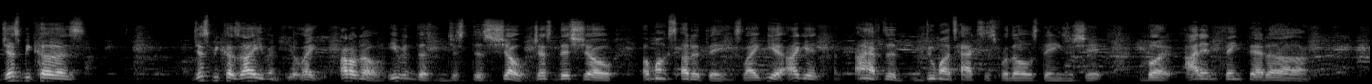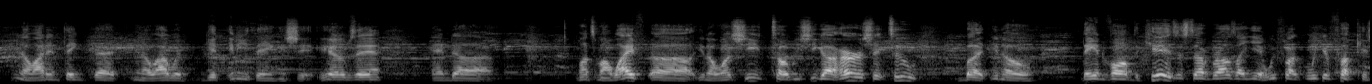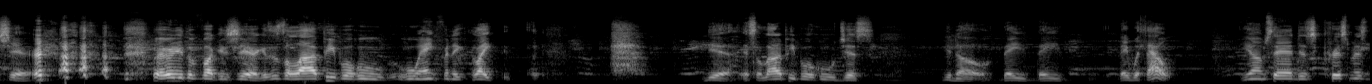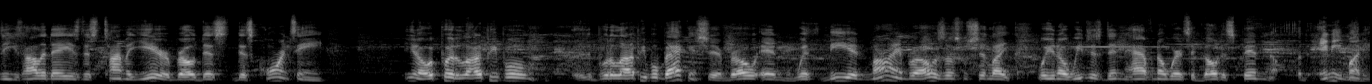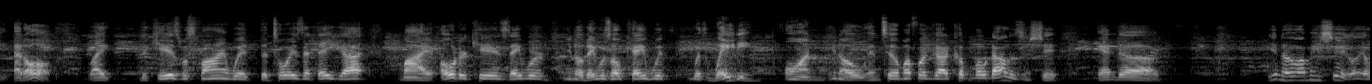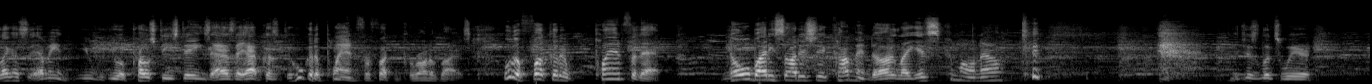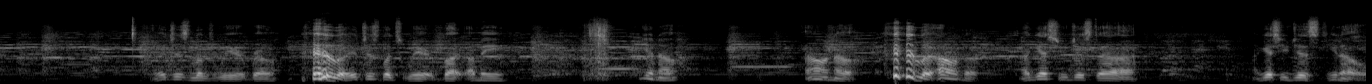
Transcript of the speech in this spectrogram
Just because just because I even like I don't know, even the just this show, just this show, amongst other things. Like, yeah, I get I have to do my taxes for those things and shit. But I didn't think that uh you know, I didn't think that, you know, I would get anything and shit. You know what I'm saying? And uh once my wife uh, you know, once she told me she got her shit too, but you know, they involved the kids and stuff, bro. I was like, yeah, we fuck, we can fucking share. we need to fucking share because there's a lot of people who who ain't finna like. Yeah, it's a lot of people who just, you know, they they they without. You know what I'm saying? This Christmas, these holidays, this time of year, bro. This this quarantine, you know, it put a lot of people it put a lot of people back in shit, bro. And with me in mind, bro, I was on shit like, well, you know, we just didn't have nowhere to go to spend any money at all. Like the kids was fine with the toys that they got. My older kids, they were, you know, they was okay with with waiting on, you know, until motherfucker got a couple more dollars and shit. And uh you know, I mean, shit. Like I said, I mean, you you approach these things as they happen. Because who could have planned for fucking coronavirus? Who the fuck could have planned for that? Nobody saw this shit coming, dog. Like it's come on now. it just looks weird. It just looks weird, bro. Look, it just looks weird. But I mean, you know, I don't know. Look, I don't know. I guess you just, uh, I guess you just, you know,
